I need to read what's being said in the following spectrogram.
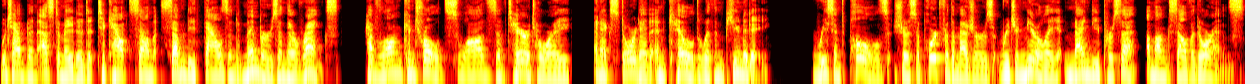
which have been estimated to count some 70,000 members in their ranks, have long controlled swaths of territory and extorted and killed with impunity. Recent polls show support for the measures reaching nearly 90% among Salvadorans.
